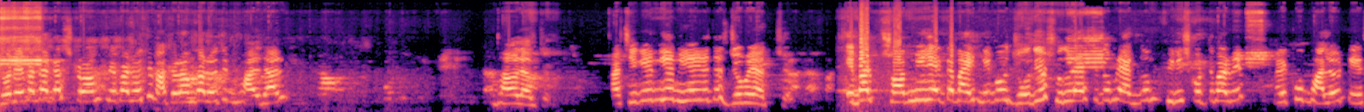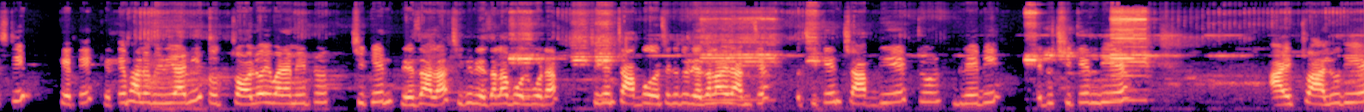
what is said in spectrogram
ধনে পাতা একটা স্ট্রং ফ্লেভার রয়েছে কাঁচা লঙ্কা রয়েছে ঝাল ঝাল। ভালো লাগছে। আর চিকেন দিয়ে বিরিয়ানিটা জাস্ট জমে যাচ্ছে। এবার সব মিলিয়ে একটা বাইট নেব। যদিও শুধু রাইসটা তোমরা একদম ফিনিশ করতে পারবে মানে খুব ভালো টেস্টি খেতে। খেতে ভালো বিরিয়ানি। তো চলো এবার আমি একটু চিকেন রেজালা চিকেন রেজালা বলব না। চিকেন চাপ বলছে কিন্তু রেজালাই লাগছে তো চিকেন চাপ দিয়ে একটু গ্রেভি একটু চিকেন দিয়ে আর একটু আলু দিয়ে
